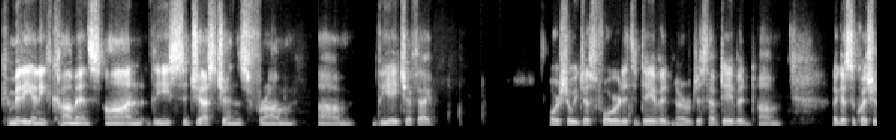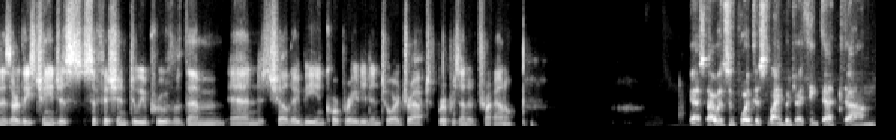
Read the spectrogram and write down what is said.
committee any comments on the suggestions from um, VHFA? Or should we just forward it to David or just have David? Um, I guess the question is, are these changes sufficient? Do we approve of them and shall they be incorporated into our draft? Representative Troiano? Yes, I would support this language. I think that um,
